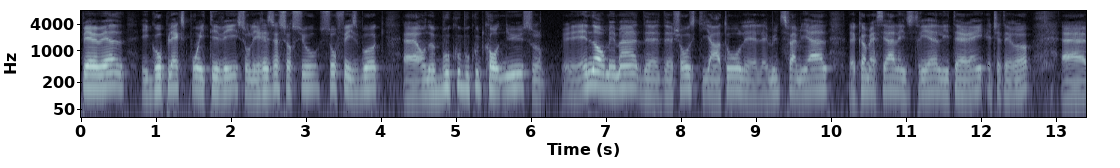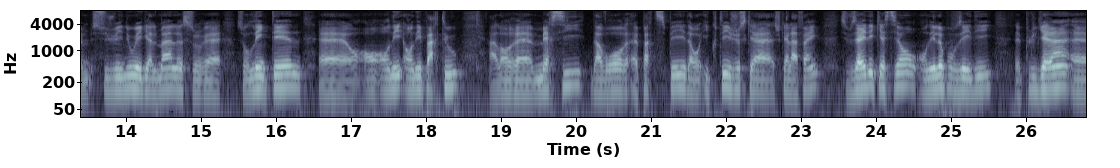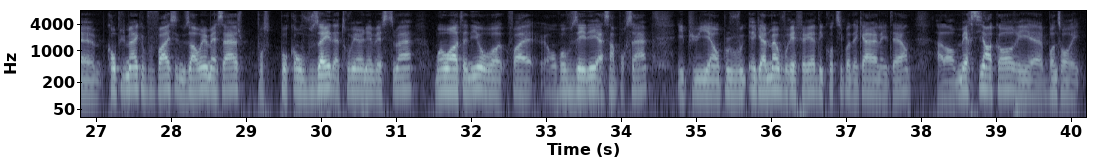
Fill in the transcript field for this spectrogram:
PML et GoPlex.tv sur les réseaux sociaux, sur Facebook. on a beaucoup, beaucoup de contenu sur énormément de, choses qui entourent le, multifamilial, le commercial, l'industriel, les terrains, etc. Euh, suivez-nous également sur, euh, sur LinkedIn. Euh, on, est, on est partout. Alors, merci d'avoir participé, d'avoir écouté jusqu'à jusqu'à la fin. Si vous avez des questions, on est là pour vous aider. Le plus grand compliment que vous pouvez faire, c'est de nous envoyer un message pour, pour qu'on vous aide à trouver un investissement moi ou Anthony, on va, on va vous aider à 100% Et puis, on peut également vous référer à des courtiers hypothécaires à l'interne. Alors, merci encore et euh, bonne soirée.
